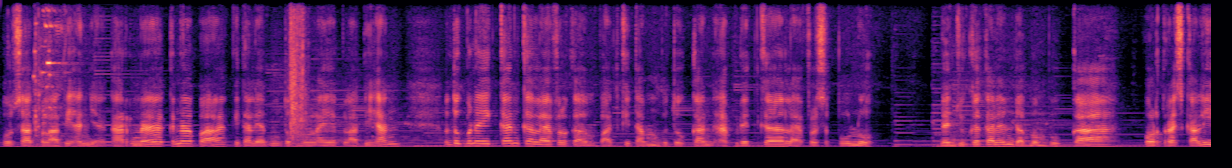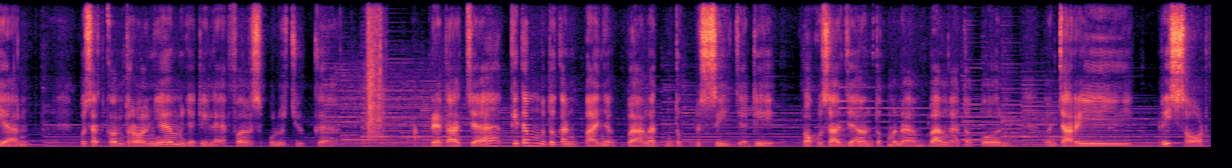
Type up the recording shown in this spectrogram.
pusat pelatihan ya. Karena kenapa? Kita lihat untuk mulai pelatihan untuk menaikkan ke level keempat kita membutuhkan upgrade ke level 10. Dan juga kalian sudah membuka fortress kalian, pusat kontrolnya menjadi level 10 juga upgrade aja kita membutuhkan banyak banget untuk besi. Jadi fokus saja untuk menambang ataupun mencari resort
